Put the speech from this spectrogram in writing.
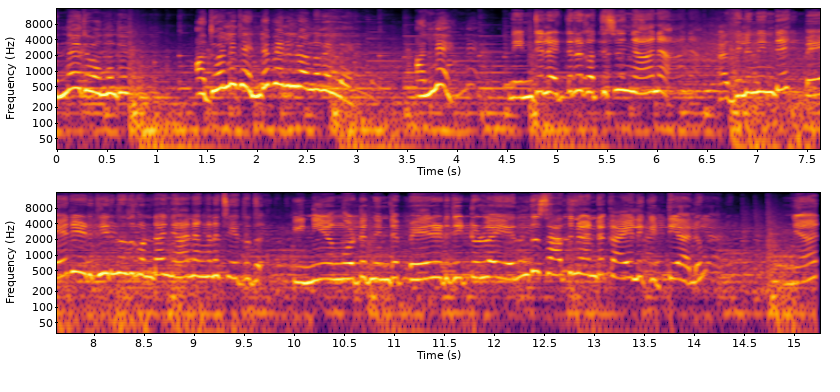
എന്നാ ഇത് വന്നത്? അതുമല്ല ഇത് എന്റെ പേരിൽ വന്നതല്ലേ? അല്ലേ? നിന്റെ ലെറ്റർ കത്തിച്ചത് ഞാനാ. അതിൽ നിന്റെ പേര് എഴുതിയിരുന്നത് കൊണ്ടാ ഞാൻ അങ്ങനെ ചെയ്തത്. ഇനി അങ്ങോട്ട് നിന്റെ പേരെഴുതിയിട്ടുള്ള എന്ത് സാധനം എന്റെ കയ്യിൽ കിട്ടിയാലും ഞാൻ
